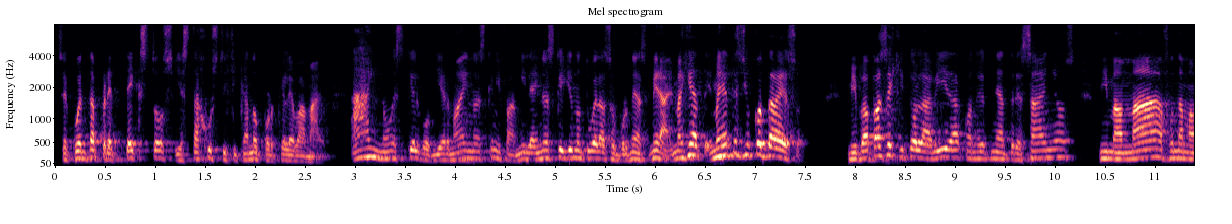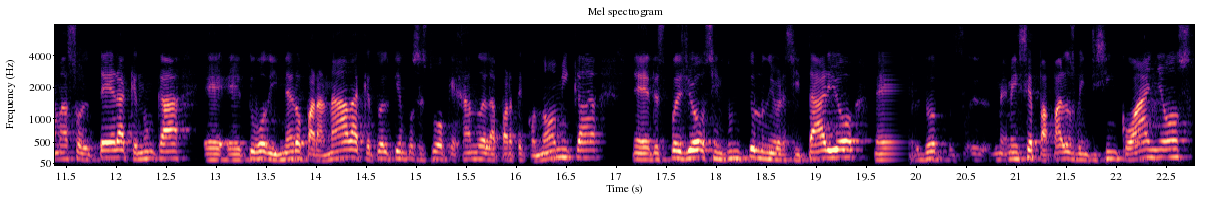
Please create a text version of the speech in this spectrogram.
se cuenta pretextos y está justificando por qué le va mal. Ay, no es que el gobierno, ay, no es que mi familia, ay, no es que yo no tuve las oportunidades. Mira, imagínate, imagínate si yo contara eso. Mi papá se quitó la vida cuando yo tenía tres años. Mi mamá fue una mamá soltera que nunca eh, eh, tuvo dinero para nada, que todo el tiempo se estuvo quejando de la parte económica. Eh, después yo, sin un título universitario, me, me, hice papá a los 25 años,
